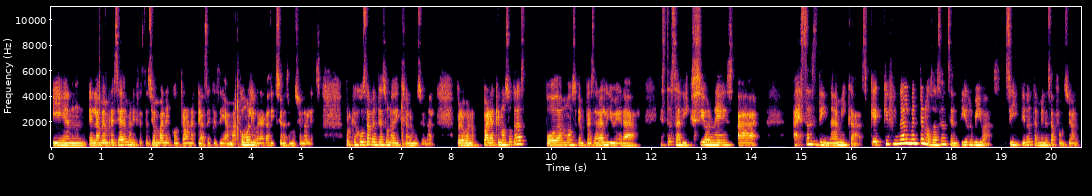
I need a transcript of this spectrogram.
y en, en, la membresía de manifestación van a encontrar una clase que se llama Cómo liberar adicciones emocionales, porque justamente es una adicción emocional. Pero bueno, para que nosotras podamos empezar a liberar estas adicciones a, a dinámicas que, que finalmente nos hacen sentir vivas, sí, tienen también esa función,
